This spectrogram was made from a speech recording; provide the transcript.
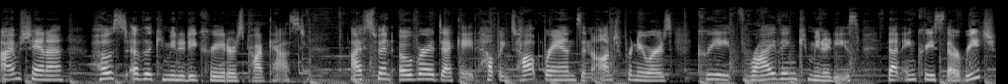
I'm Shana, host of the Community Creators Podcast. I've spent over a decade helping top brands and entrepreneurs create thriving communities that increase their reach,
